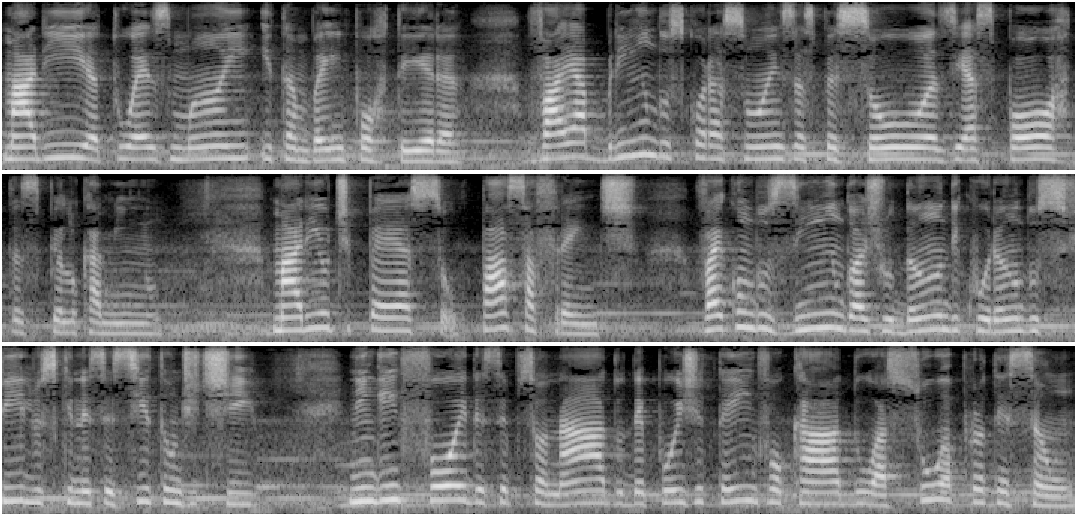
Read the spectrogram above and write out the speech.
Maria, tu és mãe e também porteira. Vai abrindo os corações das pessoas e as portas pelo caminho. Maria, eu te peço, passa à frente. Vai conduzindo, ajudando e curando os filhos que necessitam de ti. Ninguém foi decepcionado depois de ter invocado a sua proteção.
